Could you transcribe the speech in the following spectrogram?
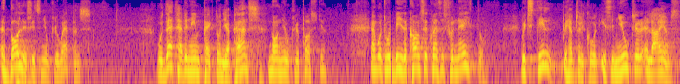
abolish its nuclear weapons? Would that have an impact on Japan's non-nuclear posture? And what would be the consequences for NATO, which still, we have to recall, is a nuclear alliance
